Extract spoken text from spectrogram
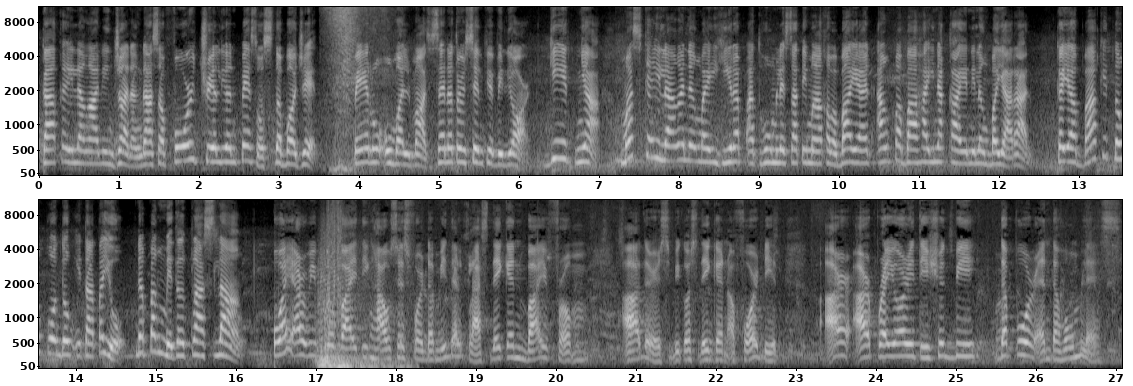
Kakailanganin dyan ang nasa 4 trillion pesos na budget. Pero umalma si Senator Cynthia Villar. Giit niya, mas kailangan ng mahihirap at homeless nating mga kababayan ang pabahay na kaya nilang bayaran. Kaya bakit daw kondong itatayo na pang middle class lang? why are we providing houses for the middle class? They can buy from others because they can afford it. Our our priority should be the poor and the homeless.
